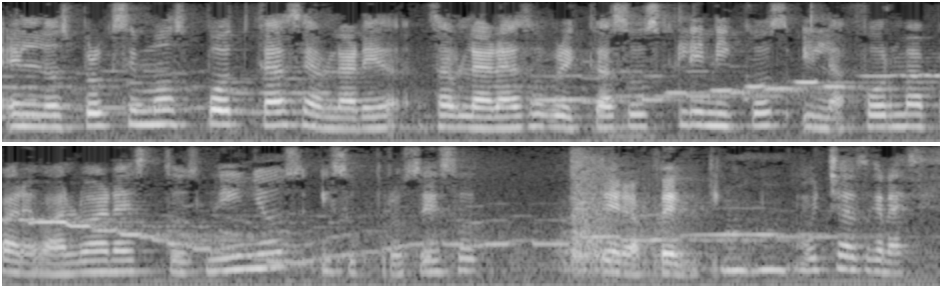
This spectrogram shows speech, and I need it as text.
en los próximos podcasts se, hablaré, se hablará sobre casos clínicos y la forma para evaluar a estos niños y su proceso terapéutico. Muchas gracias.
